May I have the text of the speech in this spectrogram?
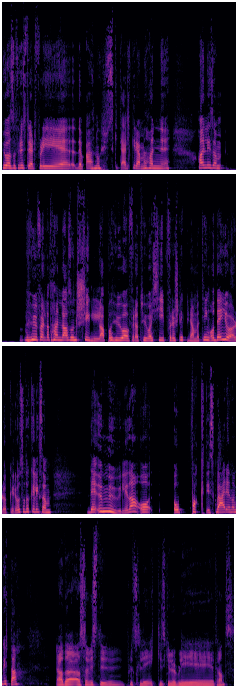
hun var så frustrert fordi det, eh, Nå husker jeg ikke helt greia, men han, han liksom hun følte at han la sånn skylda på hun overfor at hun var kjip for å slippe unna med ting, og det gjør dere jo, så dere liksom Det er umulig, da, å, å faktisk være en av gutta. Ja, det, altså hvis du plutselig ikke skulle bli trans,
